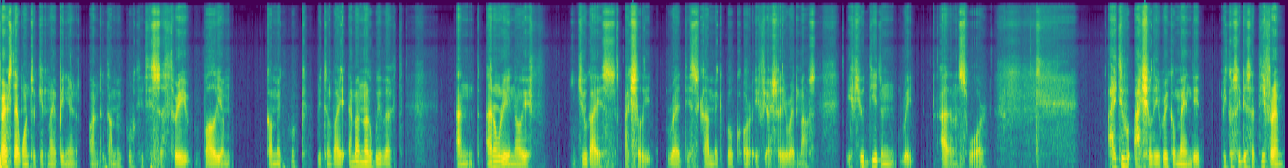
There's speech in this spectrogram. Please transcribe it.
First I want to give my opinion on the comic book. It is a three volume comic book written by Emmanuel Guibert and I don't really know if you guys actually read this comic book or if you actually read Maus. If you didn't read Alan's War. I do actually recommend it because it is a different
